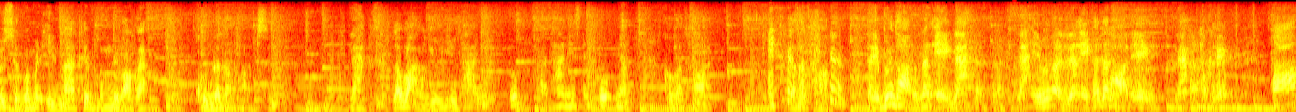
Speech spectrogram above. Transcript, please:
รู้สึกว่ามันอินมากขึ้นผมนึกออกแล้ว คุณก็ต้องถอดเสื้อนะระหว่างอยู่อยู่ท่านี้ปุ๊บพอท่านี้เสร็จปุ๊บเนี่ยคุณก็ถอดแล้วก็ถอดแต่อย่าเพิ่งถอดของนางเอกนะนะอย่าเพิ่งถอดนางเอกเขาจะถอดเองนะโอเคพร้อม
